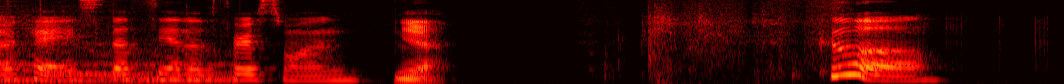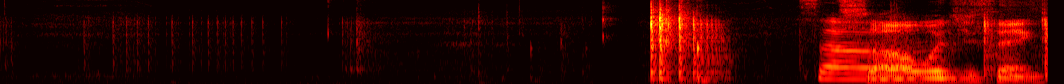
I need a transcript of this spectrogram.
Okay, so that's the end of the first one. Yeah. Cool. So, So, what'd you think?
